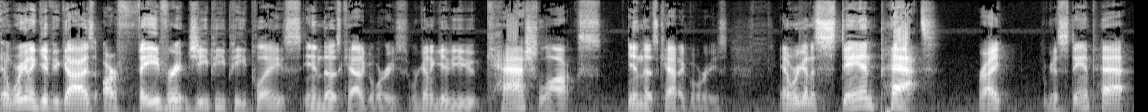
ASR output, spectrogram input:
And we're going to give you guys our favorite GPP plays in those categories. We're going to give you cash locks in those categories. And we're going to stand pat, right? We're going to stand pat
